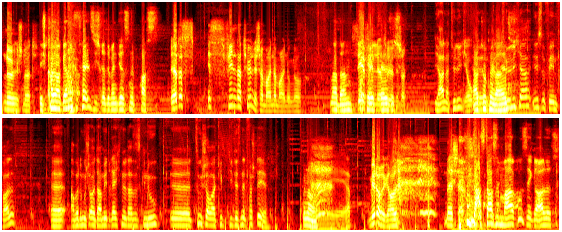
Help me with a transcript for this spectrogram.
Nö, ich nicht. Ich kann ja gerne auf Felsig reden, wenn dir das nicht passt. Ja, das ist viel natürlicher, meiner Meinung nach. Na dann. Sehr okay, viel natürlicher. Ja, natürlich. Jo. Ja, tut mir leid. Natürlicher ist auf jeden Fall. Äh, aber du musst auch damit rechnen, dass es genug äh, Zuschauer gibt, die das nicht verstehen. Genau. Ja. Mir doch egal. ne, Scherz. Dass das im Markus egal ist.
